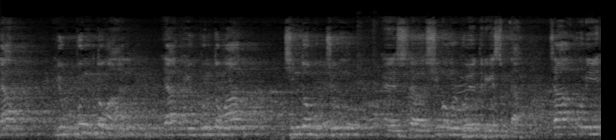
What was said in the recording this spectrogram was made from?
약 6분 동안, 약 6분 동안 진도 북축 에, 시- 시범을 보여드리겠습니다. 자, 우리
